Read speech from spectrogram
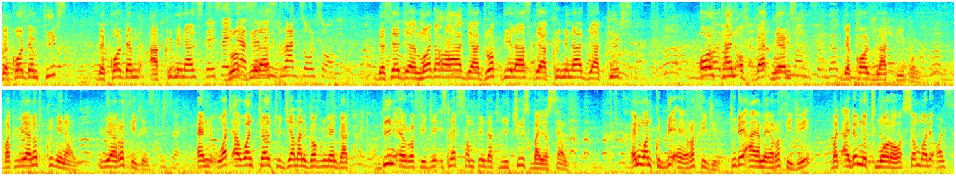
they call them thieves, they call them uh, criminals, They say drug they are dealers. selling drugs also. They say they are murderers, they are drug dealers, they are criminals, they are thieves. All kind of bad names they call black people. But we are not criminal, we are refugees. And what I want to tell to German government that being a refugee is not something that you choose by yourself. Anyone could be a refugee. Today I am a refugee, but I don't know tomorrow somebody else,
